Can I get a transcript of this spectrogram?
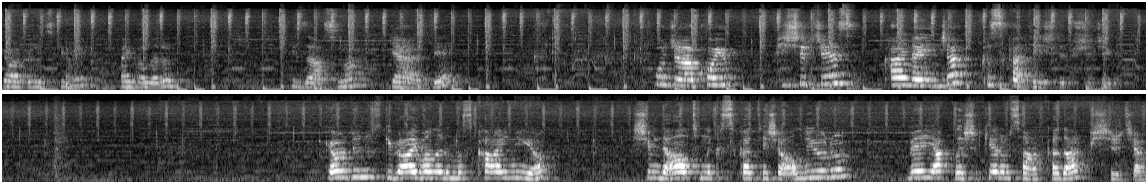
Gördüğünüz gibi ayvaların hizasına geldi. Ocağa koyup pişireceğiz. Kaynayınca kısık ateşte pişecek. Gördüğünüz gibi ayvalarımız kaynıyor. Şimdi altını kısık ateşe alıyorum ve yaklaşık yarım saat kadar pişireceğim.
